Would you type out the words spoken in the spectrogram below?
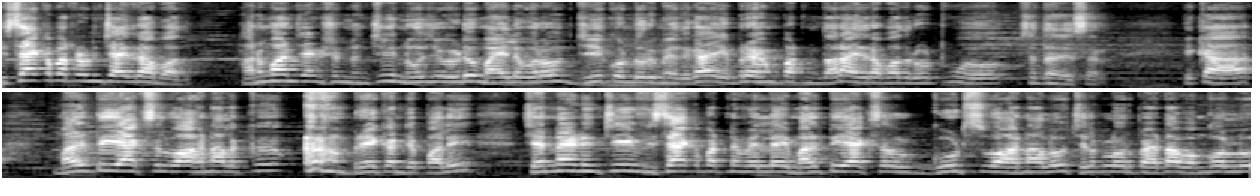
విశాఖపట్నం నుంచి హైదరాబాద్ హనుమాన్ జంక్షన్ నుంచి నూజివీడు మైలవరం జీ కొండూరు మీదుగా ఇబ్రహీంపట్నం ద్వారా హైదరాబాద్ రూట్ సిద్ధం చేశారు. ఇక మల్టీ యాక్సిల్ వాహనాలకు బ్రేక్ అని చెప్పాలి. చెన్నై నుంచి విశాఖపట్నం వెళ్ళే మల్టీ యాక్సిల్ గూడ్స్ వాహనాలు చిలకలూరుపేట ఒంగోలు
